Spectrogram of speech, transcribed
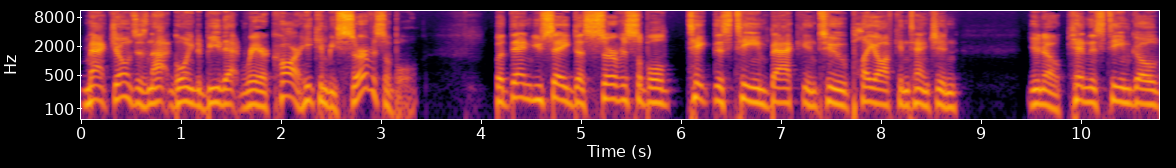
Mac Jones is not going to be that rare car. He can be serviceable. But then you say, does serviceable take this team back into playoff contention? You know, can this team go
